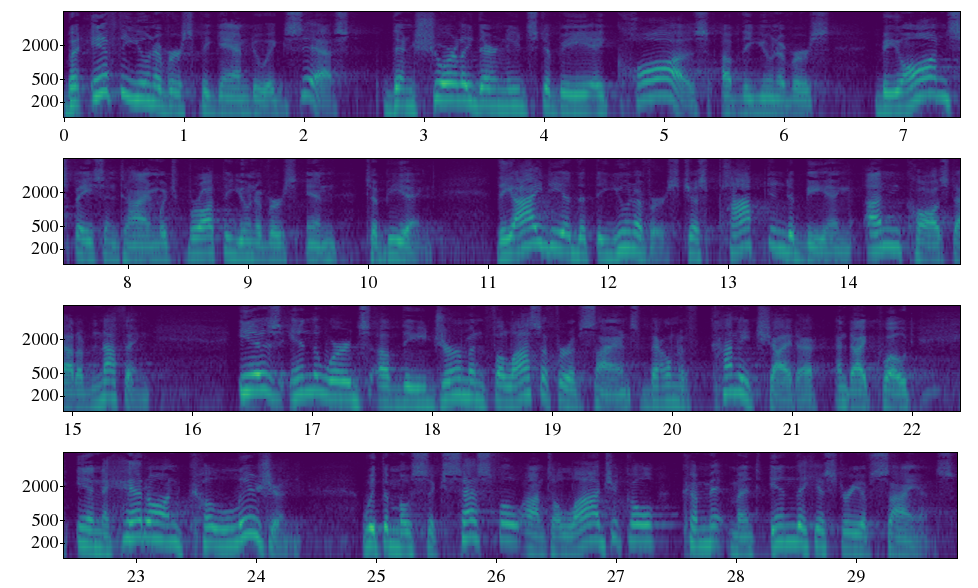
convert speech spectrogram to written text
But if the universe began to exist, then surely there needs to be a cause of the universe beyond space and time which brought the universe into being. The idea that the universe just popped into being uncaused out of nothing is, in the words of the German philosopher of science, Bernulf Kanitscheider, and I quote, in head on collision with the most successful ontological commitment in the history of science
